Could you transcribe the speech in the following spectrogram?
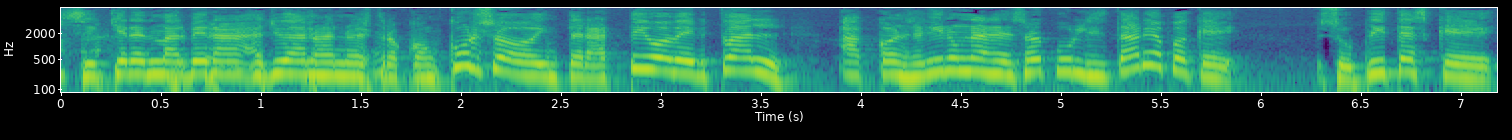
Si quieres más bien ayúdanos en nuestro concurso interactivo virtual a conseguir un asesor publicitario porque supites que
